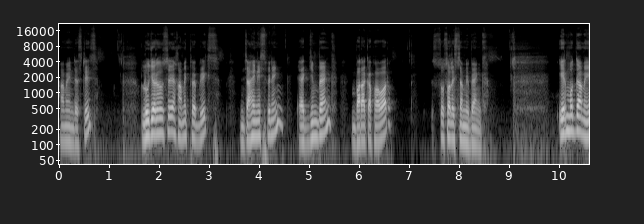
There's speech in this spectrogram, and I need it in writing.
Hami Industries loser হচ্ছে Hamid Fabrics Zaheen Spinning Exim Bank Baraka Power, Social Islami Bank. এর মধ্যে আমি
